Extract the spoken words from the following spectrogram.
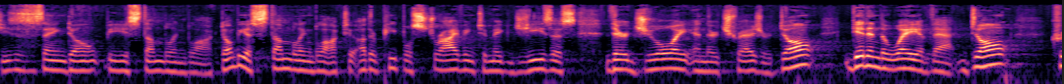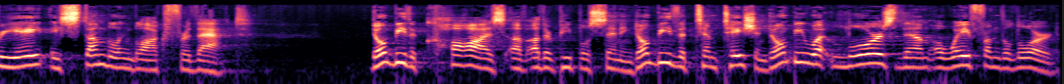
Jesus is saying, don't be a stumbling block. Don't be a stumbling block to other people striving to make Jesus their joy and their treasure. Don't get in the way of that. Don't create a stumbling block for that. Don't be the cause of other people sinning. Don't be the temptation. Don't be what lures them away from the Lord.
